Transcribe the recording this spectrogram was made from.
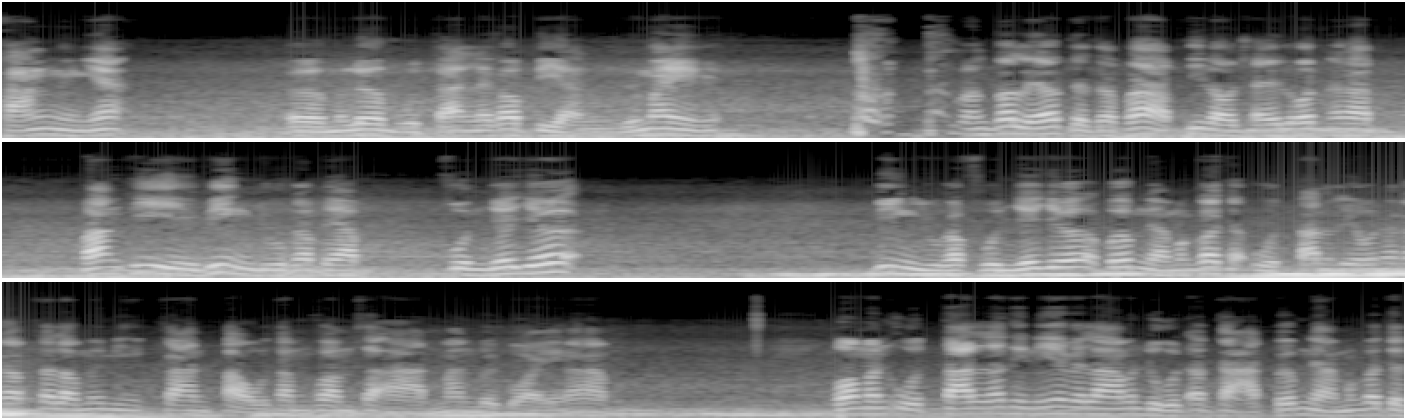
ครั้งอย่างเงี้ยเออมันเริ่มอุดตันแล้วก็เปลี่ยนหรือไม่ มันก็แล้วแต่สภาพที่เราใช้รถนะครับ บางที่วิ่งอยู่กับแบบฝุ่นเยอะๆวิ่งอยู่กับฝุ่นเยอะๆปุ๊บเนี่ยมันก็จะอุดตันเร็วนะครับ ถ้าเราไม่มีการเป่าทำความสะอาดมันบ่อย ๆ นะครับ พอมันอุดตันแล้วทีนี้เวลามันดูดอากาศปุ๊บเนี่ยมันก็จะ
